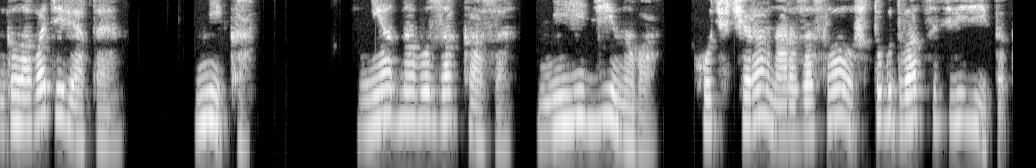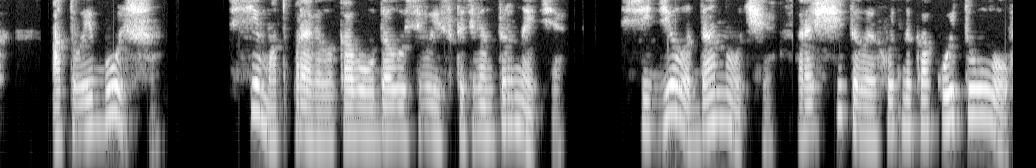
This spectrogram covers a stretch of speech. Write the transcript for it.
Глава девятая. Ника. Ни одного заказа, ни единого. Хоть вчера она разослала штук двадцать визиток, а то и больше. Всем отправила, кого удалось выискать в интернете. Сидела до ночи, рассчитывая хоть на какой-то улов.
